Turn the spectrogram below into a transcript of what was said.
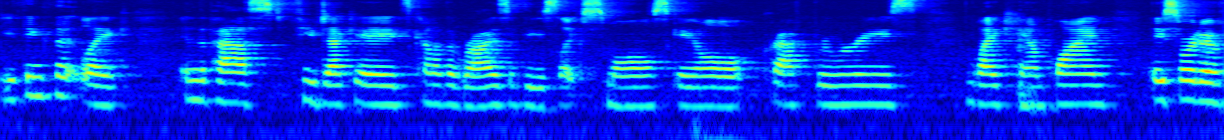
You think that like in the past few decades, kind of the rise of these like small scale craft breweries like Hampline, they sort of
